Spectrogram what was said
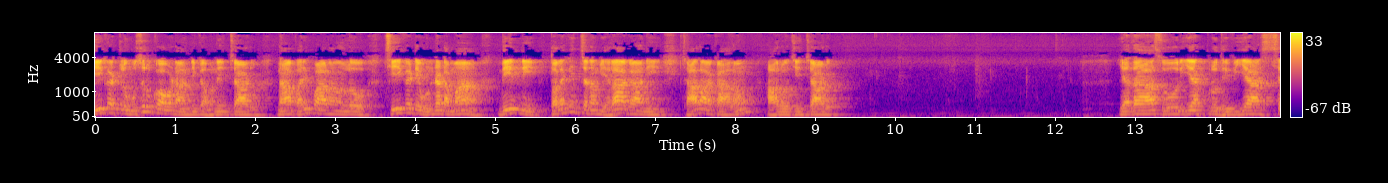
చీకట్లు ముసురుకోవడాన్ని గమనించాడు. నా పరిపాలనలో చీకటి ఉండటమా? దీన్ని తొలగించడం ఎలాగాని చాలా కాలం ఆలోచించాడు. यदा सूर्यः पृथिव्याश्च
